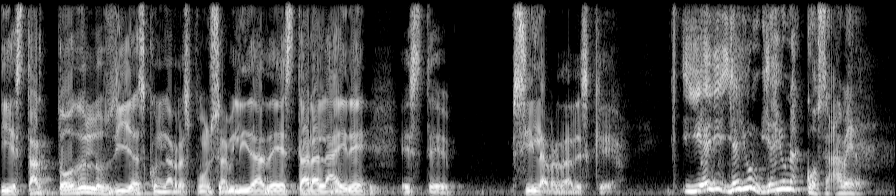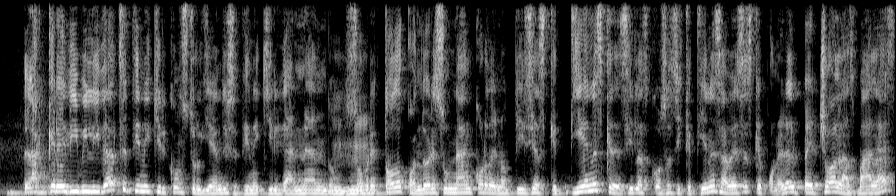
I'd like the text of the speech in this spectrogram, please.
y estar todos los días con la responsabilidad de estar al aire. Este, sí, la verdad es que Y hay, y hay un- y hay una cosa, a ver, la credibilidad se tiene que ir construyendo y se tiene que ir ganando, sobre todo cuando eres un ancor de noticias que tienes que decir las cosas y que tienes a veces que poner el pecho a las balas.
